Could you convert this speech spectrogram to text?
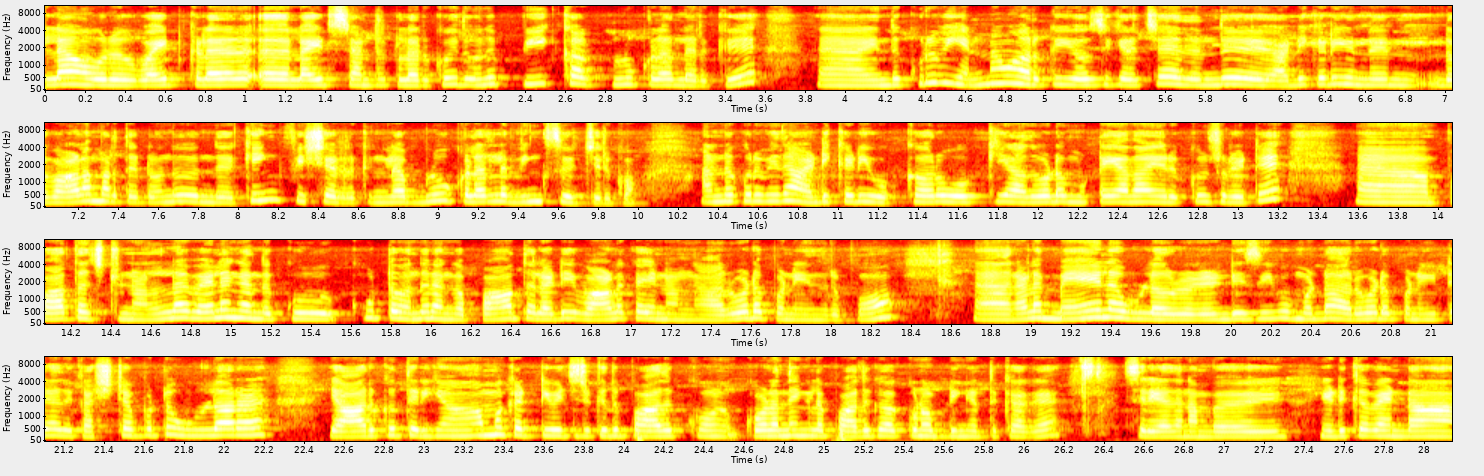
எல்லாம் ஒரு white colour light standard colour இருக்கும். இது வந்து பீக்காக் ப்ளூ கலரில் இருக்குது இந்த குருவி என்னவா இருக்குது யோசிக்கிறச்ச இது வந்து அடிக்கடி இந்த இந்த வாழை மரத்துக்கிட்ட வந்து இந்த கிங் ஃபிஷர் இருக்குங்களா ப்ளூ கலரில் விங்ஸ் வச்சுருக்கோம். அந்த குருவி தான் அடிக்கடி உட்காரும் ஓகே அதோட முட்டையாக தான் இருக்குன்னு சொல்லிட்டு பார்த்து வச்சுட்டு நல்ல வேலைங்க. அந்த கூ கூட்டை வந்து நாங்கள் பார்த்து இல்லாட்டி வாழைக்காய் நாங்கள் அறுவடை பண்ணியிருந்திருப்போம். அதனால் மேலே உள்ள ஒரு ரெண்டு சீப்பு மட்டும் அறுவடை பண்ணிக்கிட்டு அது கஷ்டப்பட்டு உள்ளார யாருக்கும் தெரியாமல் கட்டி வச்சுருக்குது பாது குழந்தைங்கள பாதுகாக்கணும் அப்படிங்கிறதுக்காக. சரி அதை நம்ம எடுக்க வேண்டாம்.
